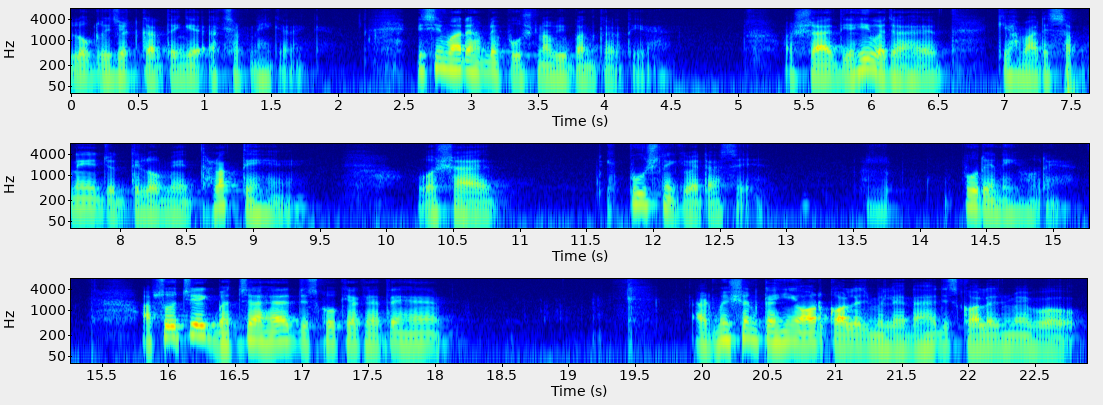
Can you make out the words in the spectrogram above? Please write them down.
लोग रिजेक्ट कर देंगे एक्सेप्ट नहीं करेंगे। इसी मारे हमने पूछना भी बंद कर दिया है। और शायद यही वजह है कि हमारे सपने जो दिलों में धड़कते हैं, वो शायद एक पूछने की वजह से पूरे नहीं हो रहे हैं। अब सोचिए, एक बच्चा है जिसको क्या कहते हैं एडमिशन कहीं और कॉलेज में लेना है, जिस कॉलेज में वो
